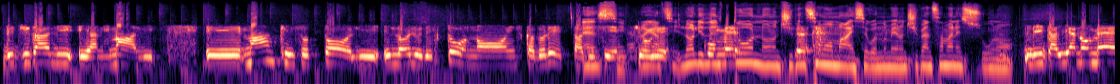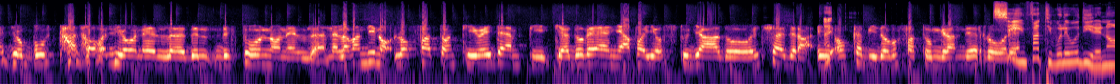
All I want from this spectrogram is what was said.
vegetali e animali, E- ma anche i sottoli e l'olio del tonno in scatoletta, ad Eh sì, esempio. ragazzi, che l'olio come- del tonno non ci pensiamo mai, secondo me, non ci pensa mai nessuno. L'italiano medio butta l'olio nel- del, del tonno nel, nel lavandino, l'ho fatto anche io ai tempi, chiedo venia, poi ho studiato eccetera e Eh. ho capito che ho fatto un grande errore. Sì, infatti volevo dire, no,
